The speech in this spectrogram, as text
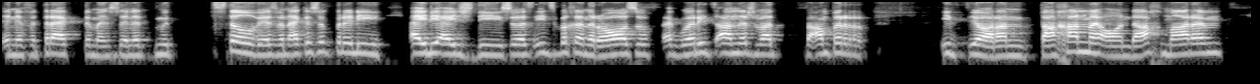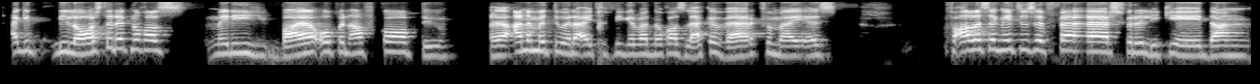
in 'n vertrek ten minste en dit moet stil wees want ek is ook pretty ADHD, so as iets begin raas of ek hoor iets anders wat amper iets ja, dan dan gaan my aandag, maar ehm um, ek het die laaste ruk nogals met die baie op en af Kaap toe 'n uh, ander metode uitgefigure wat nogals lekker werk vir my is veral as ek net so 'n vers vir 'n liedjie het dan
